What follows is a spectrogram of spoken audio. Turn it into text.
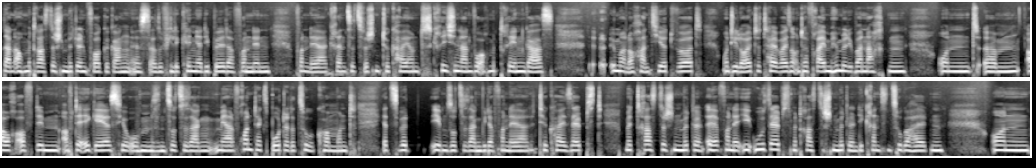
dann auch mit drastischen Mitteln vorgegangen ist. Also viele kennen ja die Bilder von, den, von der Grenze zwischen Türkei und Griechenland, wo auch mit Tränengas äh, immer noch hantiert wird und die Leute teilweise unter freiem Himmel übernachten. Und ähm, auch auf, dem, auf der Ägäis hier oben sind sozusagen mehr Frontex-Boote dazugekommen und jetzt wird eben sozusagen wieder von der Türkei selbst mit drastischen Mitteln, äh, von der EU selbst mit drastischen Mitteln die Grenzen zugehalten. Und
